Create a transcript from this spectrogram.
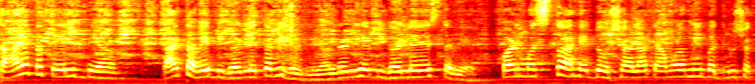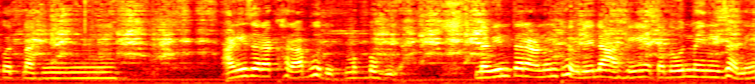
काय आता तेल काय तवे बिघडले तर बिघडले. ऑलरेडी हे बिघडलेलेच तवे आहेत. पण मस्त आहेत दोशाला त्यामुळं मी बदलू शकत नाही. आणि जरा खराब होऊ देत. मग बघूया. नवीन तर आणून ठेवलेलं आहे. आता दोन महिने झाले.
